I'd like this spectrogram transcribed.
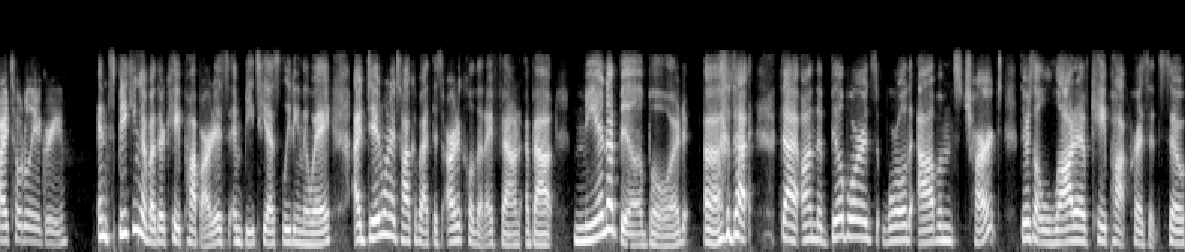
I totally agree. And speaking of other K-pop artists and BTS leading the way, I did want to talk about this article that I found about me and a billboard uh, that that on the Billboard's World Albums chart, there's a lot of K-pop presence. So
